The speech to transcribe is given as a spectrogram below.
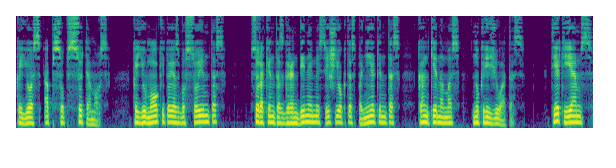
kai juos apsups sutemos, kai jų mokytojas bus suimtas, surakintas grandinėmis, išjoktas, paniekintas, kankinamas, nukryžiuotas. Tiek jiems,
